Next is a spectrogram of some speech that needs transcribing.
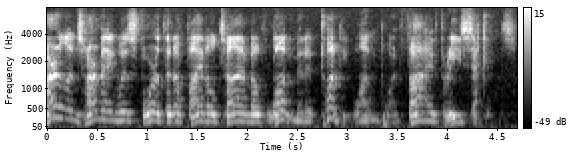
Harlan's Harmony was fourth in a final time of 1 minute 21.53 seconds.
